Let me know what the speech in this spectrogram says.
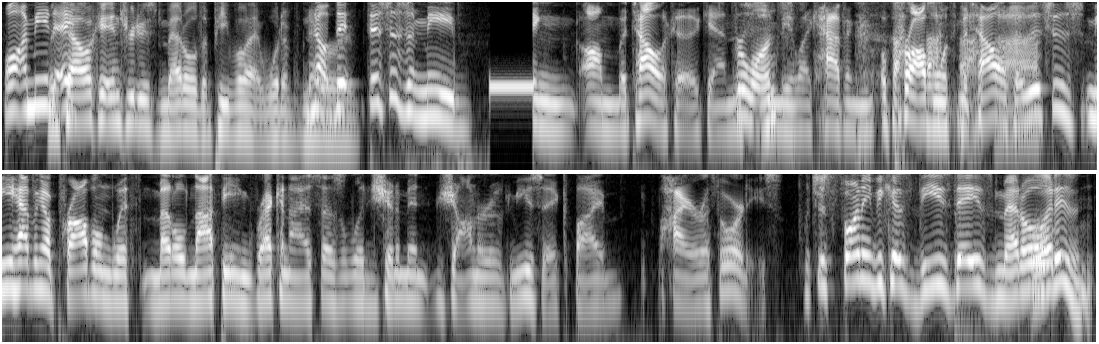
Well, I mean, it's- Metallica introduced metal to people that would have never. no, th- this isn't me being on um, Metallica again. This For isn't once. me like having a problem with Metallica. this is me having a problem with metal not being recognized as a legitimate genre of music by higher authorities. which is funny because these days metal. Well, it isn't.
